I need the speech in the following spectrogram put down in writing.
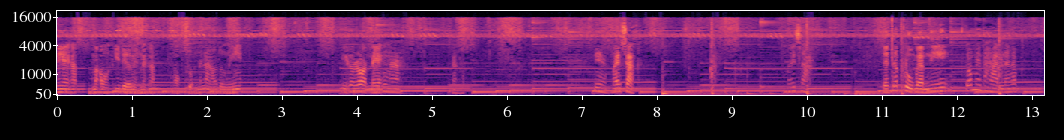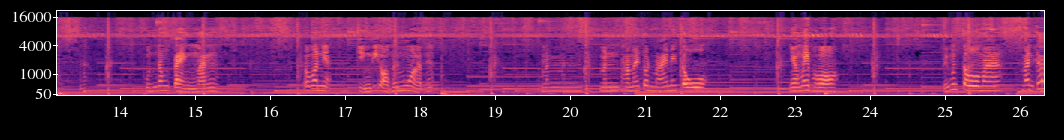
เนี่ยครับ มาออกที่เดิมเห็นไหมครับ ออกสวนมะนาวตรงนี้ นี่ก็รอดแรงมานะครับเนี่ยไม้สัก ไม้สัก แต่ถ้าปลูกแบบนี้ก็ไม่ผ่านนะครับ คุณต้องแต่งมัน เพราะว่าเนี่ยกิ่งที่ออกมั่วๆแบบเนี้ย มันมันมันทำให้ต้นไม้ไม่โต ยังไม่พอ ถึงมันโตมา มันก็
